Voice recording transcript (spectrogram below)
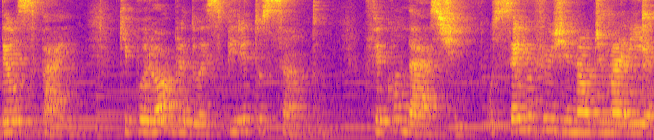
Deus Pai, que por obra do Espírito Santo fecundaste o seio virginal de Maria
